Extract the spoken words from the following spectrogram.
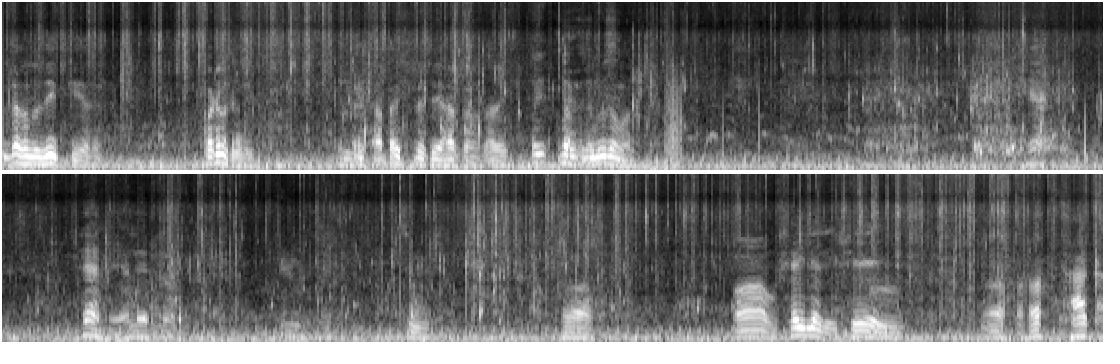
দেখুন তো জিত কি আছে কটা নাকি সাতাইশ পেয়েছে হাত আর দুটো মাছ হ্যাঁ সেই লাগে সেই আহা থাকা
